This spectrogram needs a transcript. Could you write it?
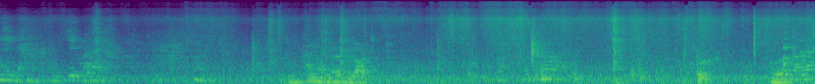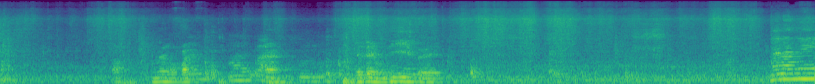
นี่ไงน้ำจิ้มแม่ที่เลื่อนรถดูนะเอานั่งลงไปมาหรือเปล่าอะจะเต็มที่เลยนานาเน่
